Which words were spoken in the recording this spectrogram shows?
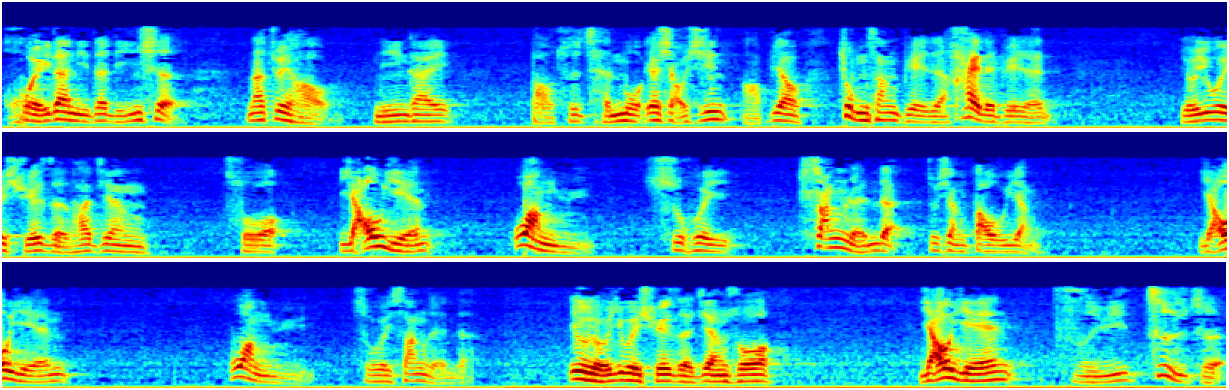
毁了你的邻舍，那最好你应该保持沉默，要小心啊，不要重伤别人，害了别人。有一位学者他这样说：谣言、妄语是会伤人的，就像刀一样。谣言、妄语是会伤人的。又有一位学者这样说：“谣言止于智者，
